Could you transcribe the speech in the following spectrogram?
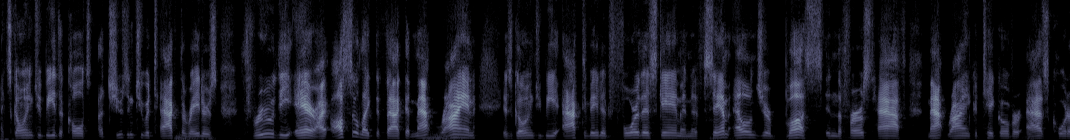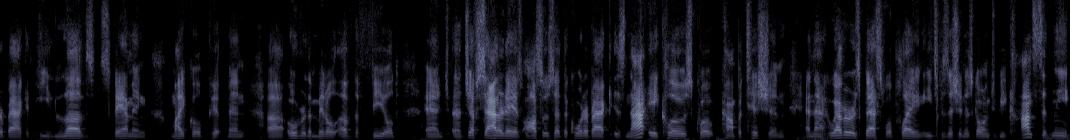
it's going to be the Colts uh, choosing to attack the Raiders through the air. I also like the fact that Matt Ryan is going to be activated for this game. And if Sam Ehlinger busts in the first half, Matt Ryan could take over as quarterback. And he loves spamming Michael Pittman uh, over the middle of the field. And uh, Jeff Saturday has also said the quarterback is not a closed quote competition, and that whoever is best will play in each position is going to be constantly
